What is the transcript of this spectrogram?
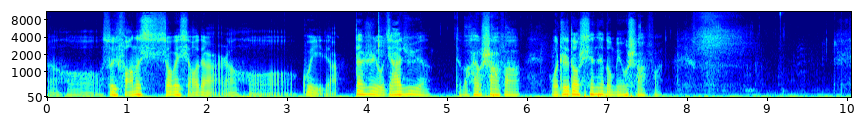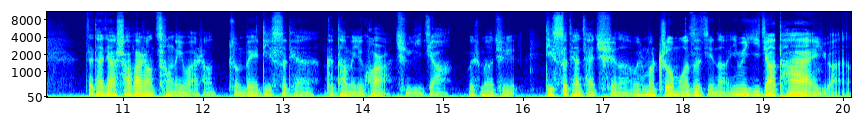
然后所以房子稍微小点儿，然后贵一点儿，但是有家具啊，对吧？还有沙发，我这到现在都没有沙发。在他家沙发上蹭了一晚上，准备第四天跟他们一块儿去宜家。为什么要去？第四天才去呢，为什么折磨自己呢？因为宜家太远了。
